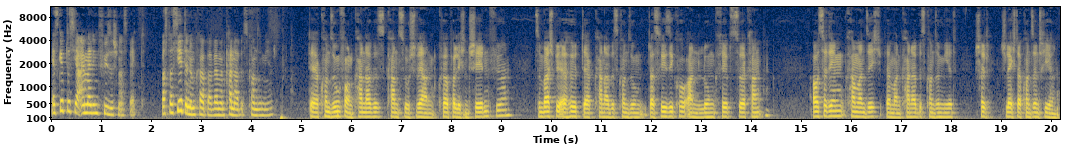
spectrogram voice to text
Jetzt gibt es ja einmal den physischen Aspekt. Was passiert denn im Körper, wenn man Cannabis konsumiert? Der Konsum von Cannabis kann zu schweren körperlichen Schäden führen. Zum Beispiel erhöht der Cannabiskonsum das Risiko, an Lungenkrebs zu erkranken. Außerdem kann man sich, wenn man Cannabis konsumiert, sch schlechter konzentrieren.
